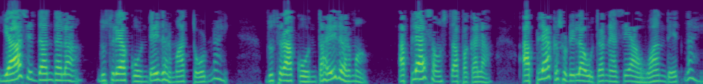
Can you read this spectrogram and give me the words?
या सिद्धांताला दुसऱ्या कोणत्याही धर्मात तोड नाही. दुसरा कोणताही धर्म आपल्या संस्थापकाला आपल्या कसोटीला उतरण्याचे आव्हान देत नाही.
